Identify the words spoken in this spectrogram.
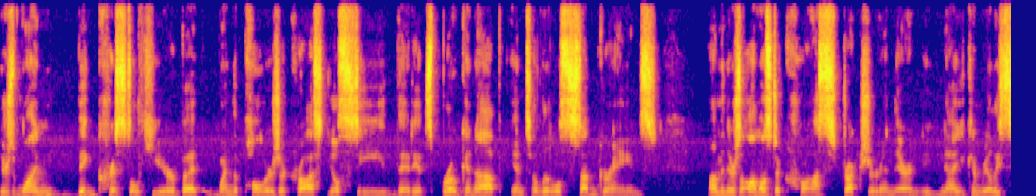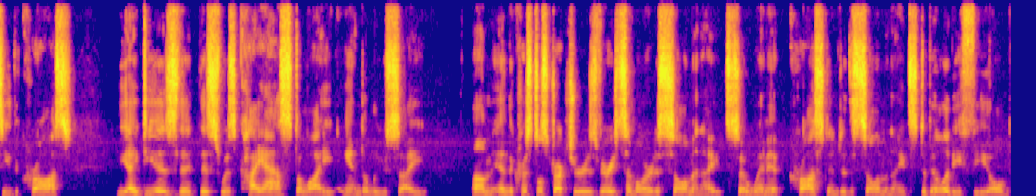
There's one big crystal here, but when the polars are crossed, you'll see that it's broken up into little subgrains. Um, and there's almost a cross structure in there. Now you can really see the cross. The idea is that this was chiastolite andalusite, um, and the crystal structure is very similar to sillimanite. So when it crossed into the sillimanite stability field,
